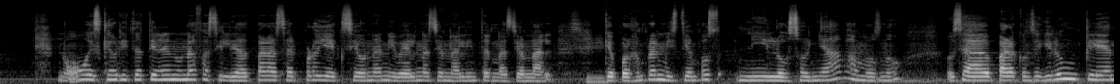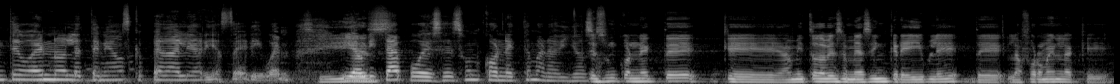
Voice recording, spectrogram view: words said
No, es que ahorita tienen una facilidad para hacer proyección a nivel nacional e internacional, que por ejemplo en mis tiempos ni lo soñábamos, ¿no? O sea, para conseguir un cliente, bueno, le teníamos que pedalear y hacer y bueno. y ahorita pues es un conecte maravilloso. Es un conecte que a mí todavía se me hace increíble de la forma en la que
